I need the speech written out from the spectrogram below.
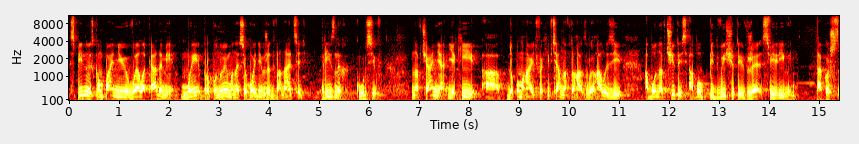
Спільно з компанією Well Academy ми пропонуємо на сьогодні вже 12 різних курсів навчання, які допомагають фахівцям нафтогазової галузі або навчитись, або підвищити вже свій рівень. Також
